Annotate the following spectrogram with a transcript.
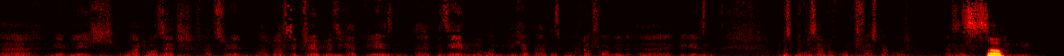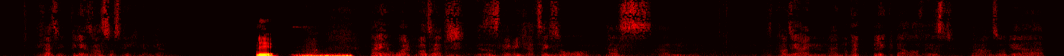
Äh, nämlich World War Z. Hast du, den, also du hast den Film mit Sicherheit gelesen, äh, gesehen und ich habe halt das Buch davor ge äh, gelesen. Und das Buch ist einfach unfassbar gut. Das ist, Ah. ich weiß nicht, gelesen hast du es nicht, ne? Nee. Bei World War Z ist es nämlich tatsächlich so, dass ähm, es quasi ein, ein Rückblick Also der,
